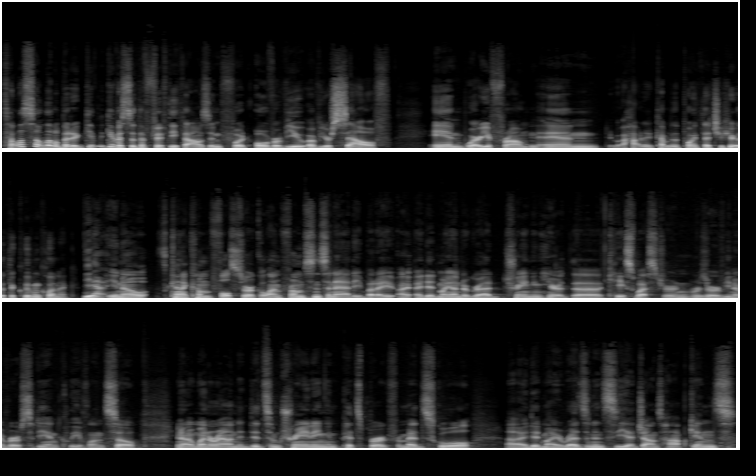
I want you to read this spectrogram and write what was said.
tell us a little bit of give, give us the 50,000 foot overview of yourself and where are you're from and how did it come to the point that you're here at the Cleveland Clinic? Yeah, you know, it's kind of come full circle. I'm from Cincinnati, but I, I, did my undergrad training here at the Case Western Reserve University in Cleveland. So, you know, I went around and did some training in Pittsburgh for med school. Uh, I did my residency at Johns Hopkins.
